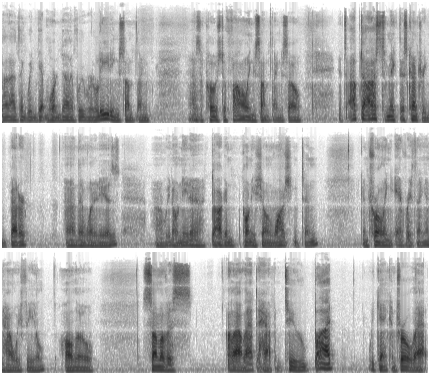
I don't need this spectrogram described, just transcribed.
but I think we'd get more done if we were leading something as opposed to following something. So it's up to us to make this country better uh, than what it is. Uh, we don't need a dog and pony show in Washington controlling everything and how we feel, although some of us allow that to happen too, but we can't control that.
